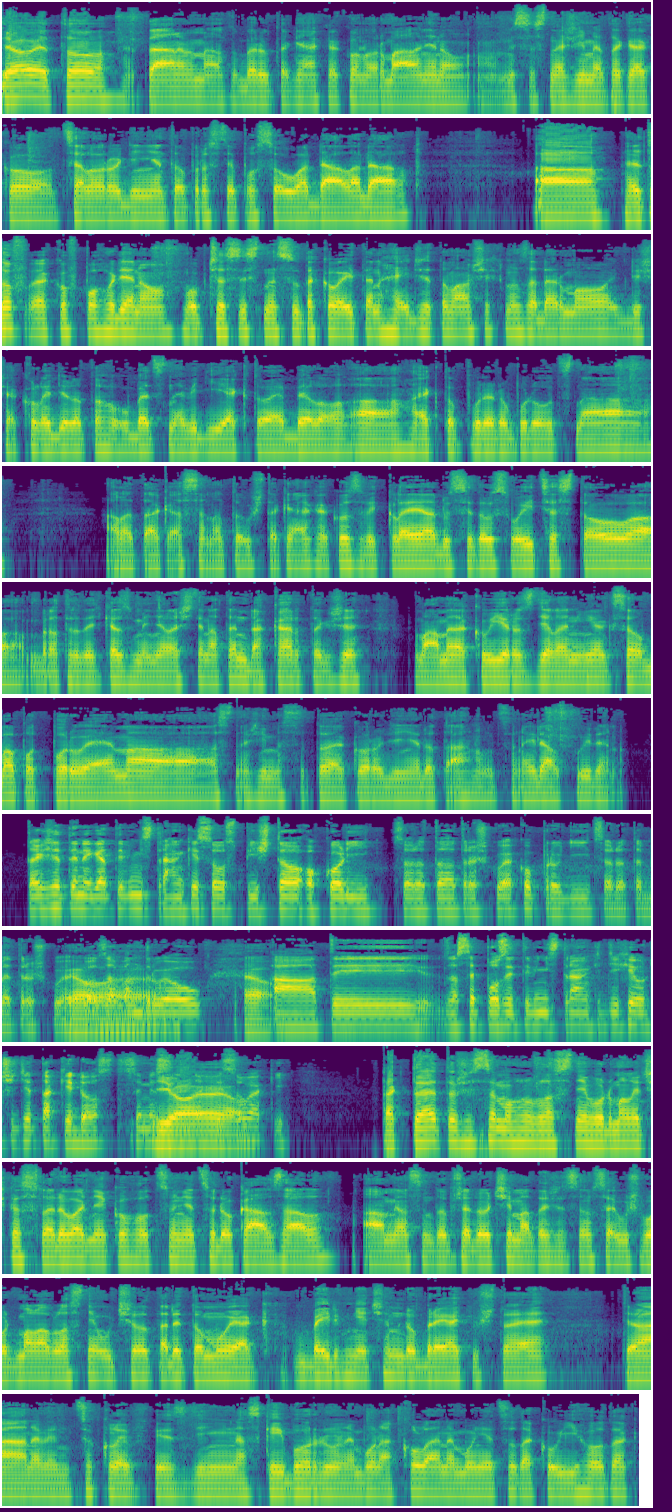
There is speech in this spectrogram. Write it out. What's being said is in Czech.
Jo, je to, to, já nevím, já to beru tak nějak jako normálně, no. My se snažíme tak jako celorodině to prostě posouvat dál a dál. A je to jako v pohodě, no. Občas si snesu takový ten hate, že to mám všechno zadarmo, i když jako lidi do toho vůbec nevidí, jak to je bylo a jak to půjde do budoucna. A ale tak já jsem na to už tak nějak jako zvyklý a jdu si tou svojí cestou a bratr teďka změnil ještě na ten Dakar, takže máme takový rozdělený, jak se oba podporujeme a snažíme se to jako rodině dotáhnout, co nejdál půjde. No. Takže ty negativní stránky jsou spíš to okolí, co do toho trošku jako prudí, co do tebe trošku jako jo, zavandrujou. Jo, jo. A ty zase pozitivní stránky těch je určitě taky dost, si myslím, jo, jo, jo. jsou jaký. Tak to je to, že jsem mohl vlastně od malička sledovat někoho, co něco dokázal a měl jsem to před očima, takže jsem se už od mala vlastně učil tady tomu, jak být v něčem dobrý, ať už to je, to já nevím, cokoliv, jezdění na skateboardu nebo na kole nebo něco takového, tak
